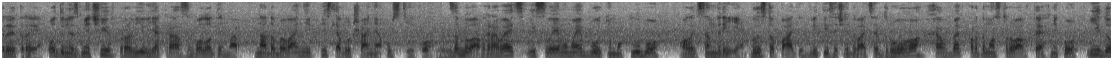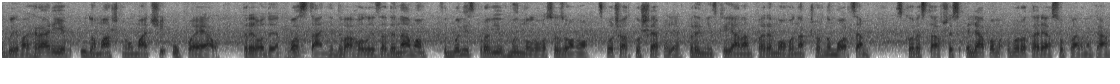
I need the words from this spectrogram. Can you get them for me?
3-3. Один із м'ячів провів якраз Володимир на добиванні після влучання у стійку. Забивав гравець і своєму майбутньому клубу Олександрії в листопаді 2022-го хавбек продемонстрував техніку і добив аграріїв у домашньому матчі УПЛ. 3-1. Останні два голи за Динамо футболіст провів минулого сезону. Спочатку Шепелєв приніс киянам перемогу над чорноморцем, скориставшись ляпом воротаря суперника.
